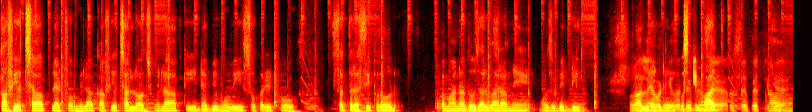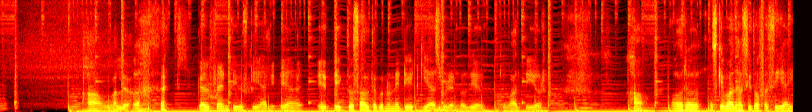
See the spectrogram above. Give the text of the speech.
काफ़ी अच्छा प्लेटफॉर्म मिला काफ़ी अच्छा लॉन्च मिला आपकी डेब्यू मूवी सुपर हिट हो सत्तर अस्सी करोड़ कमाना 2012 में वाज अ बिग डील और भट्ट के उसके बाद उससे बेहतर किया है। हाँ? वो गर्लफ्रेंड थी उसकी यार। ए, एक दो साल तक उन्होंने डेट किया स्टूडेंट ऑफ़ ईयर के बाद भी और हाँ और उसके बाद हँसी तो फंसी आई।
